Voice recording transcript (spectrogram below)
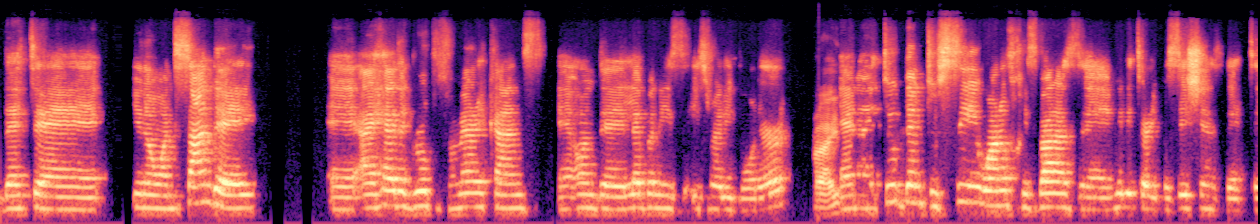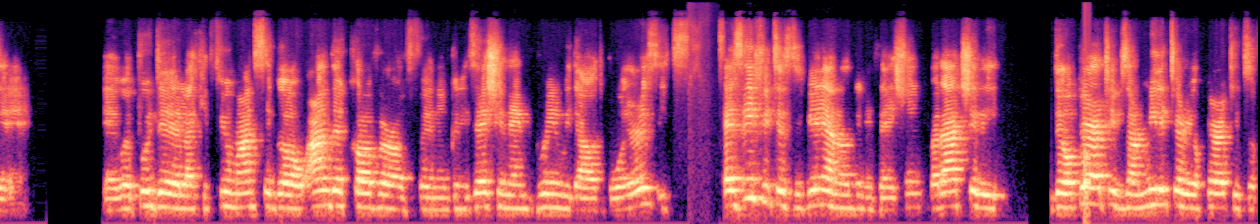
that uh, you know, on Sunday, uh, I had a group of Americans uh, on the Lebanese-Israeli border. Right. And I took them to see one of Hezbollah's uh, military positions that uh, uh, were put there like a few months ago under cover of an organization named Green Without Borders. It's as if it's a civilian organization, but actually the operatives are military operatives of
